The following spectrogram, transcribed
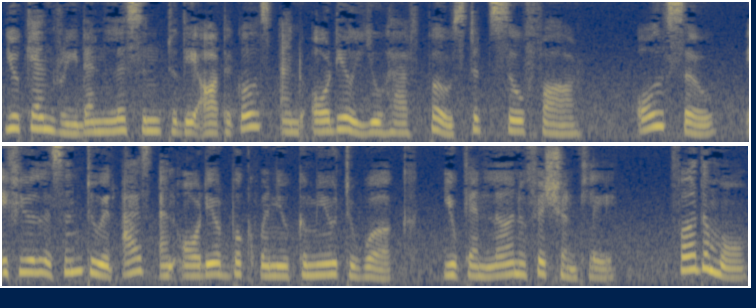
you can read and listen to the articles and audio you have posted so far. Also, if you listen to it as an audiobook when you commute to work, you can learn efficiently. Furthermore,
